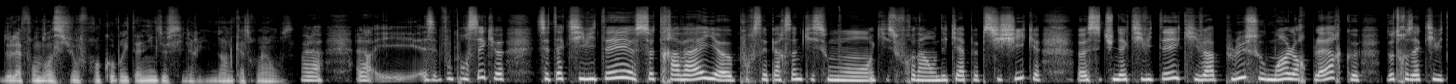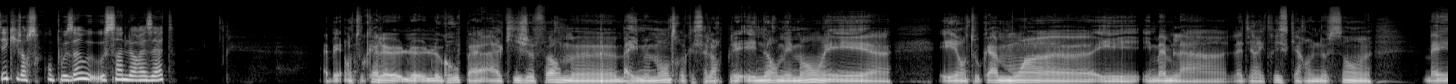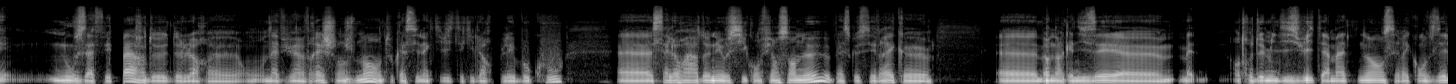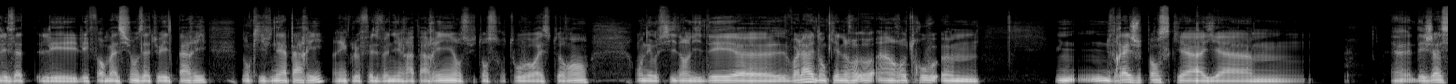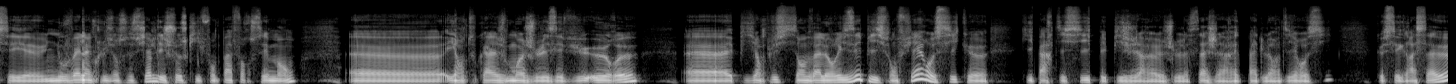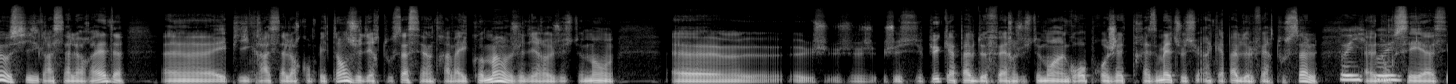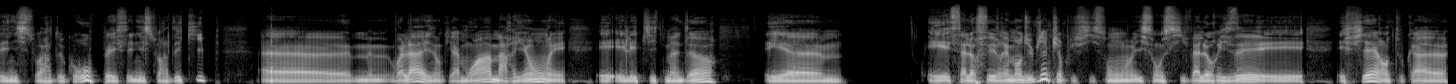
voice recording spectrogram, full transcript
De la Fondation franco-britannique de Sillery, dans le 91. Voilà. Alors, vous pensez que cette activité, ce travail pour ces personnes qui, sont, qui souffrent d'un handicap psychique, c'est une activité qui va plus ou moins leur plaire que d'autres activités qui leur sont proposées au sein de leur ESAT eh ben, en tout cas, le, groupe à, qui je forme, euh, bah, il me montre que ça leur plaît énormément. Et, euh, et en tout cas, moi euh, et, même la, directrice, Carole Nossan, ben, nous a fait part de, leur... on a vu un vrai changement. En tout cas, c'est une activité qui leur plaît beaucoup. ça leur a redonné aussi confiance en eux, parce que c'est vrai que ben, on organisait entre 2018 et maintenant, c'est vrai qu'on faisait les, les, formations aux ateliers de Paris. Donc, ils venaient à Paris, rien que le fait de venir à Paris. Ensuite, on se retrouve au restaurant. On est aussi dans l'idée, euh, voilà. Donc, il y a un retrouve, euh, une, vraie, je pense qu'il y a, a euh, déjà, c'est une nouvelle inclusion sociale, des choses qu'ils font pas forcément. et en tout cas, moi, je les ai vus heureux. Euh, et puis en plus, ils sont valorisés, puis ils sont fiers aussi que qu'ils participent. Et puis je, je, ça, j'arrête pas de leur dire aussi que c'est grâce à eux aussi, grâce à leur aide, euh, et puis grâce à leurs compétences. Je veux dire, tout ça, c'est un travail commun. Je veux dire, justement, euh, je ne suis plus capable de faire justement un gros projet de 13 mètres. Je suis incapable de le faire tout seul. Oui, Euh, oui. Donc c'est euh, c'est une histoire de groupe et c'est une histoire d'équipe. Euh, voilà, et donc il y a moi, Marion et, et, et les petites mains d'or. Et, euh, et ça leur fait vraiment du bien. Puis en plus, ils sont, ils sont aussi valorisés et, et fiers. En tout cas, euh,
